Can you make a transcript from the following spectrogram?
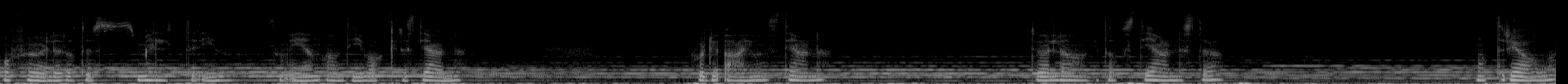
og føler at du smelter inn som en av de vakre stjernene. For du er jo en stjerne. Du er laget av stjernestøv. Materialet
